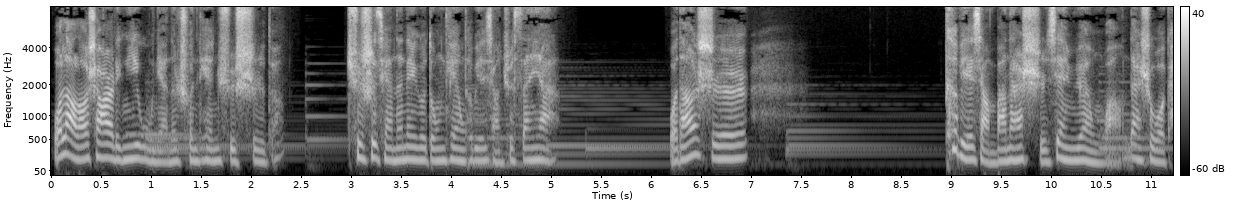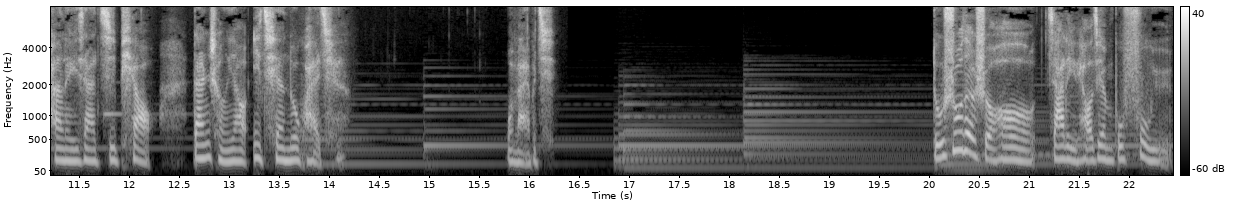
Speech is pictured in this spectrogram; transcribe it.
我姥姥是二零一五年的春天去世的。去世前的那个冬天，我特别想去三亚。我当时特别想帮他实现愿望，但是我看了一下机票，单程要一千多块钱，我买不起。读书的时候，家里条件不富裕，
